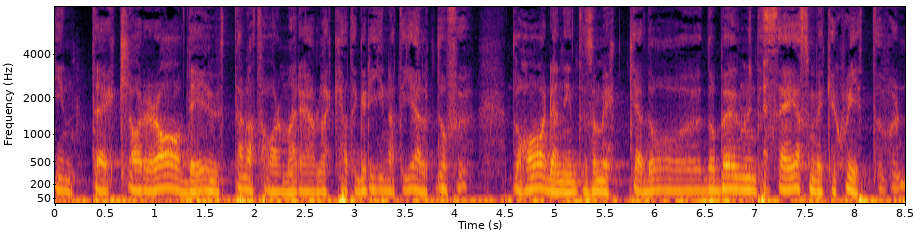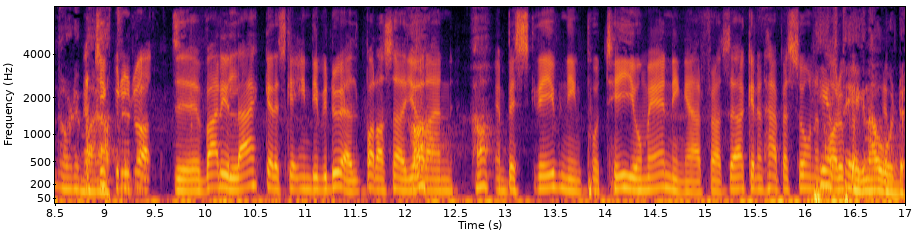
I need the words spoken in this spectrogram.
inte klarar av det utan att ha de här jävla kategorierna till hjälp. Då, för, då har den inte så mycket. Då, då behöver den inte säga så mycket skit. Då, är det bara Men tycker att, du då att eh, varje läkare ska individuellt bara så här göra en, ja, en beskrivning på tio meningar för att söka den här personen har helt uppe- egna ord.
